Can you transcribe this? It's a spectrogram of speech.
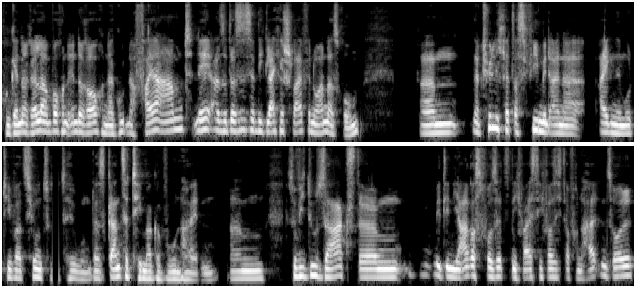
von generell am Wochenende rauchen, na gut, nach Feierabend. Nee, also das ist ja die gleiche Schleife, nur andersrum. Ähm, natürlich hat das viel mit einer eigenen Motivation zu tun, das ganze Thema Gewohnheiten. Ähm, so wie du sagst, ähm, mit den Jahresvorsätzen, ich weiß nicht, was ich davon halten soll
